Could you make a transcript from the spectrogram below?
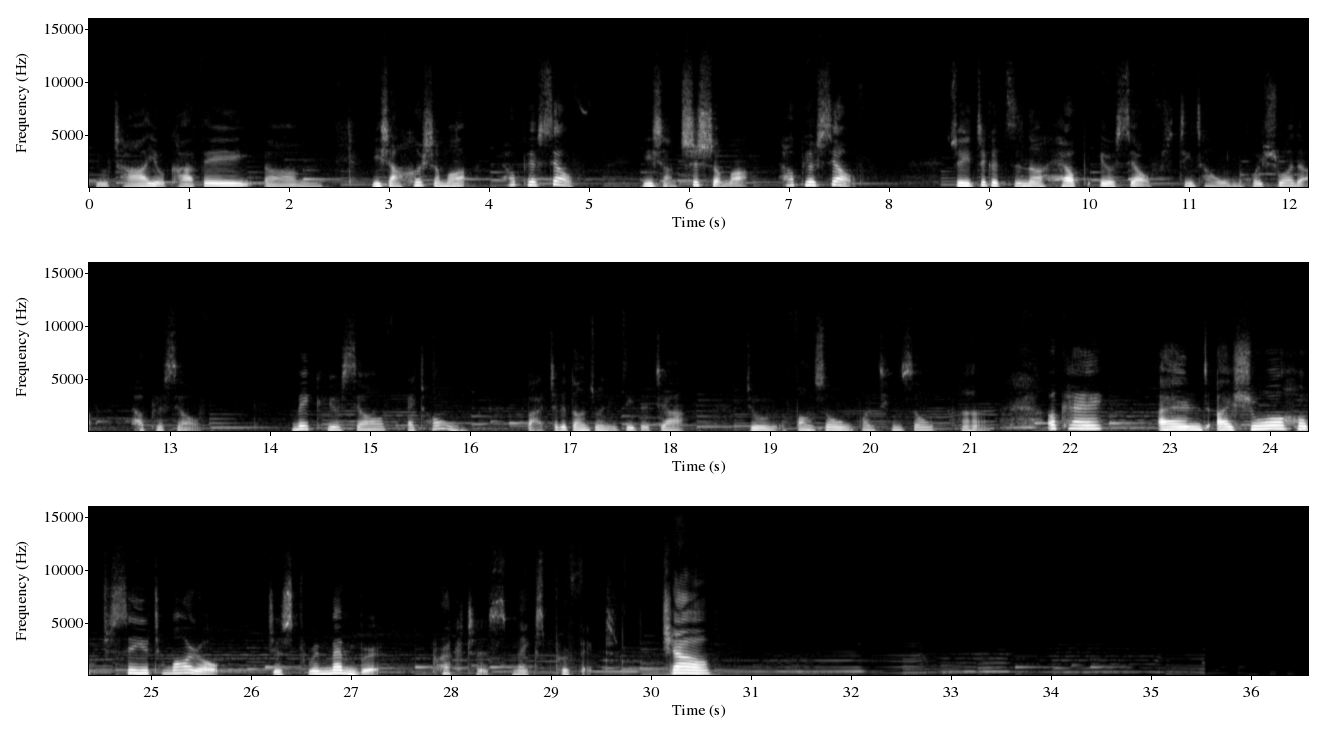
有茶有咖啡，嗯，你想喝什么？help yourself。你想吃什么？help yourself。所以这个字呢，help yourself 是经常我们会说的，help yourself。Make yourself at home。把这个当做你自己的家，就放松、放轻松。okay, and I sure hope to see you tomorrow. Just remember, practice makes perfect. Ciao.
